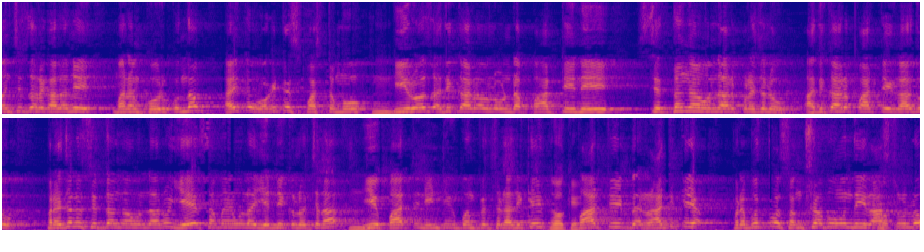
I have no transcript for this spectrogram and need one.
మంచి జరగాలని మనం కోరుకుందాం. అయితే ఒకటి స్పష్టము. ఈ రోజు అధికారంలో ఉన్న పార్టీని సిద్ధంగా ఉన్నారు ప్రజలు. అధికార పార్టీ కాదు ప్రజలు సిద్ధంగా ఉన్నారు ఏ సమయంలో ఎన్నికలు వచ్చినా ఈ పార్టీని ఇంటికి పంపించడానికి. పార్టీ రాజకీయ ప్రభుత్వ సంక్షోభం ఉంది ఈ రాష్ట్రంలో.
